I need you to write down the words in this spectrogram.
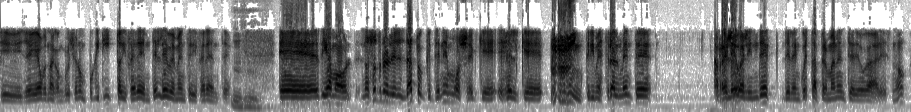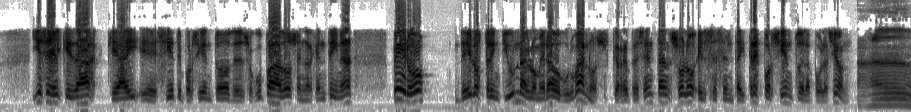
y llegué a una conclusión un poquitito diferente, levemente diferente. eh, digamos, nosotros el dato que tenemos el que es el que trimestralmente releva el INDEC de la encuesta permanente de hogares, ¿no? Y ese es el que da que hay eh, 7% de desocupados en Argentina, pero de los 31 aglomerados urbanos, que representan solo el 63% de la población. Ah,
